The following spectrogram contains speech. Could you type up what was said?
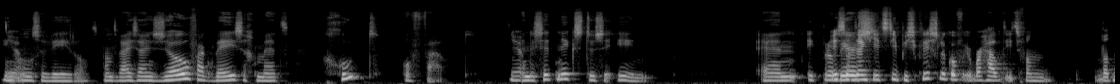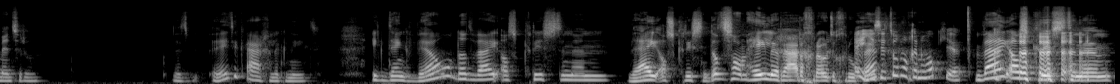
in Ja. onze wereld. Want wij zijn zo vaak bezig met goed of fout. Ja. En er zit niks tussenin. En ik probeer... Is dat denk je iets typisch christelijk of überhaupt iets van wat mensen doen? Dat weet ik eigenlijk niet. Ik denk wel dat wij als christenen... Wij als christenen... Dat is al een hele rare grote groep, hey, hè? je zit toch nog in een hokje. Wij als christenen...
